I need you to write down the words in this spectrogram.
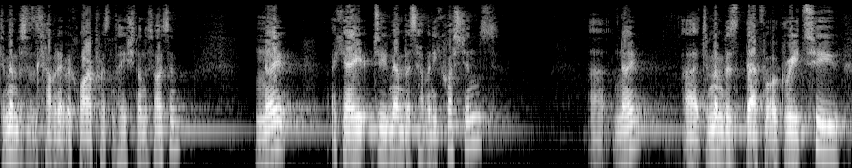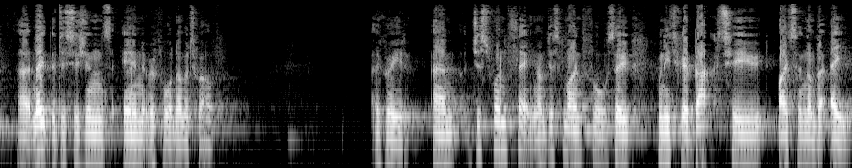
do members of the cabinet require a presentation on this item? No. Okay. Do members have any questions? Uh, no. do members therefore agree to note the decisions in report number 12? Agreed. Um, just one thing, I'm just mindful, so we need to go back to item number eight,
